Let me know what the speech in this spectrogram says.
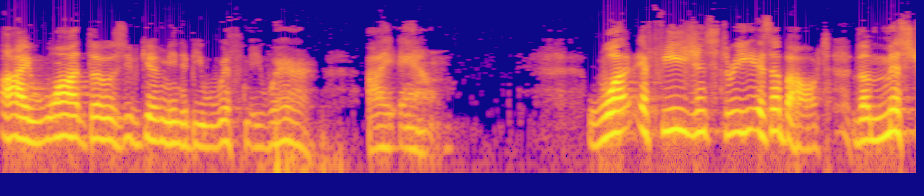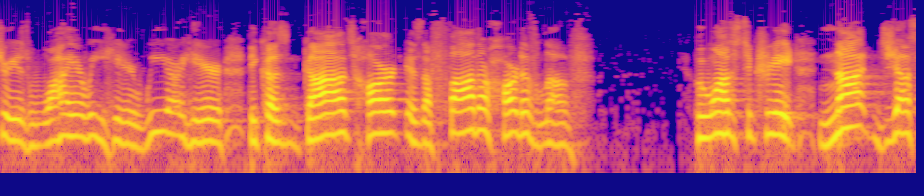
I want those you've given me to be with me where I am what Ephesians 3 is about. The mystery is why are we here? We are here because God's heart is a father heart of love who wants to create not just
